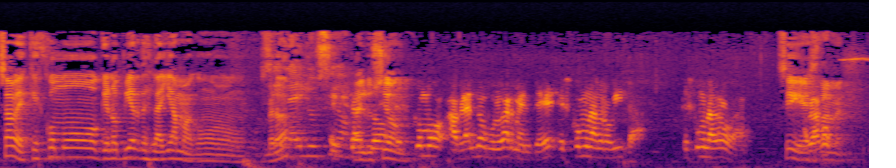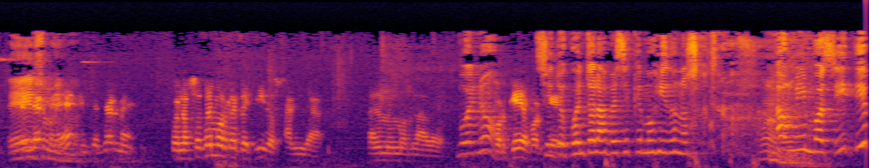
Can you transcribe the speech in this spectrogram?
¿sabes? Que es como que no pierdes la llama, como, ¿verdad? la ilusión. Exacto, La ilusión. Es como, hablando vulgarmente, ¿eh? es como una droguita, es como una droga. Sí, Hablamos- exactamente. Eso entenderme, ¿eh? mismo. entenderme. Pues nosotros hemos repetido salidas a los mismos lados. Bueno, ¿Por qué? Porque si te cuento las veces que hemos ido nosotros Bueno. a un mismo sitio.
